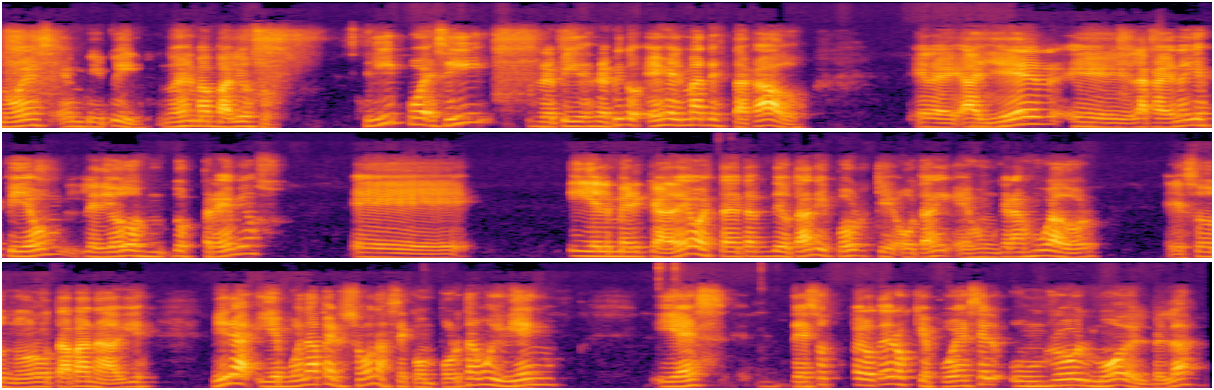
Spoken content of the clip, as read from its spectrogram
no es MVP, no es el más valioso. Sí, pues, sí repito, repito es el más destacado. ayer eh, la cadena ESPN le dio dos, dos premios eh, y el mercadeo está detrás de Otani porque Otani es un gran jugador, eso no lo tapa nadie. Mira, y es buena persona, se comporta muy bien y es de esos peloteros que puede ser un role model, ¿verdad?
